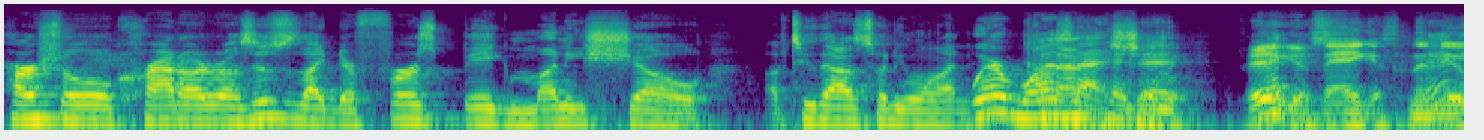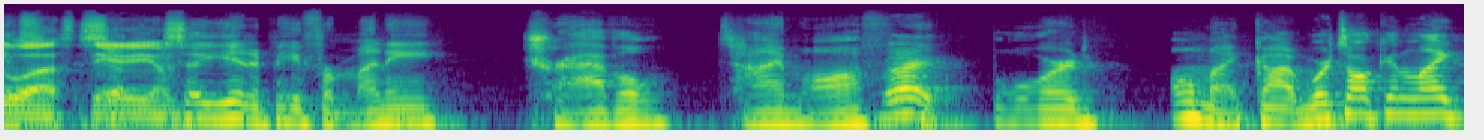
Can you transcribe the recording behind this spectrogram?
partial crowd audience. This was like their first big money show of 2021. where was that shit pandemic. Vegas. Vegas, the new uh, stadium. so you had to pay for money travel time off Right. board oh my god we're talking like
